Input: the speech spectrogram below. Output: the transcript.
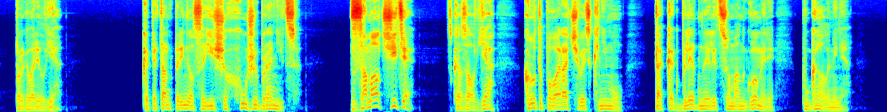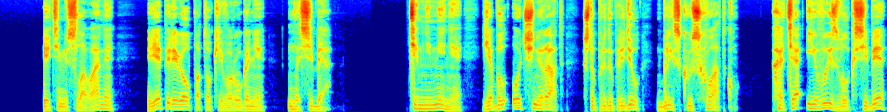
— проговорил я. Капитан принялся еще хуже брониться. «Замолчите!» — сказал я, круто поворачиваясь к нему, так как бледное лицо Монгомери пугало меня. Этими словами я перевел поток его ругани на себя. Тем не менее, я был очень рад, что предупредил близкую схватку, хотя и вызвал к себе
